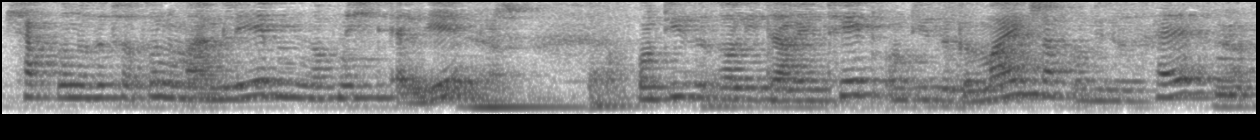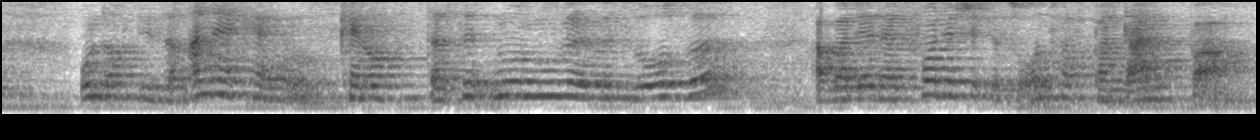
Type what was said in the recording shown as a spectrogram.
ich habe so eine Situation in meinem Leben noch nicht erlebt. Ja. Und diese Solidarität und diese Gemeinschaft und dieses Helfen ja. und auch diese Anerkennung, das sind nur Nudeln mit Soße, aber der, der vor dir steht, ist so unfassbar dankbar.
